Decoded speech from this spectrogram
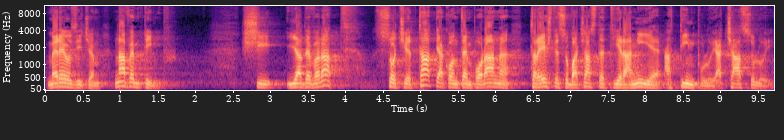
Mereu zicem, nu avem timp. Și e adevărat, societatea contemporană trăiește sub această tiranie a timpului, a ceasului.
